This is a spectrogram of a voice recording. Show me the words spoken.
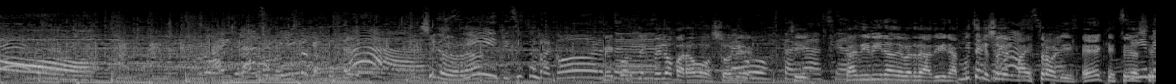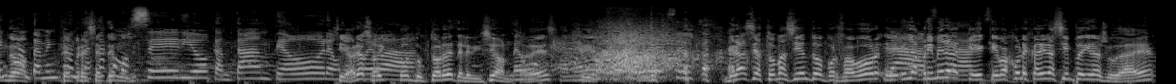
Ay, gracias, qué lindo que estás. ¿En serio, de verdad? Sí, te hiciste un recorte. Me corté el pelo para vos, Sole. Me gusta, sí. gracias. Estás divina de verdad, divina. Viste que soy el maestroli, ¿eh? Que estoy sí, haciendo. me encanta, me encanta. Estás como serio, cantante ahora. Sí, ahora soy conductor de televisión, Me ¿sabes? gusta, me Sí. gusta. Gracias, toma asiento, por favor. Eh, es la primera que, bajó la escalera sin pedir ayuda, ¿eh?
